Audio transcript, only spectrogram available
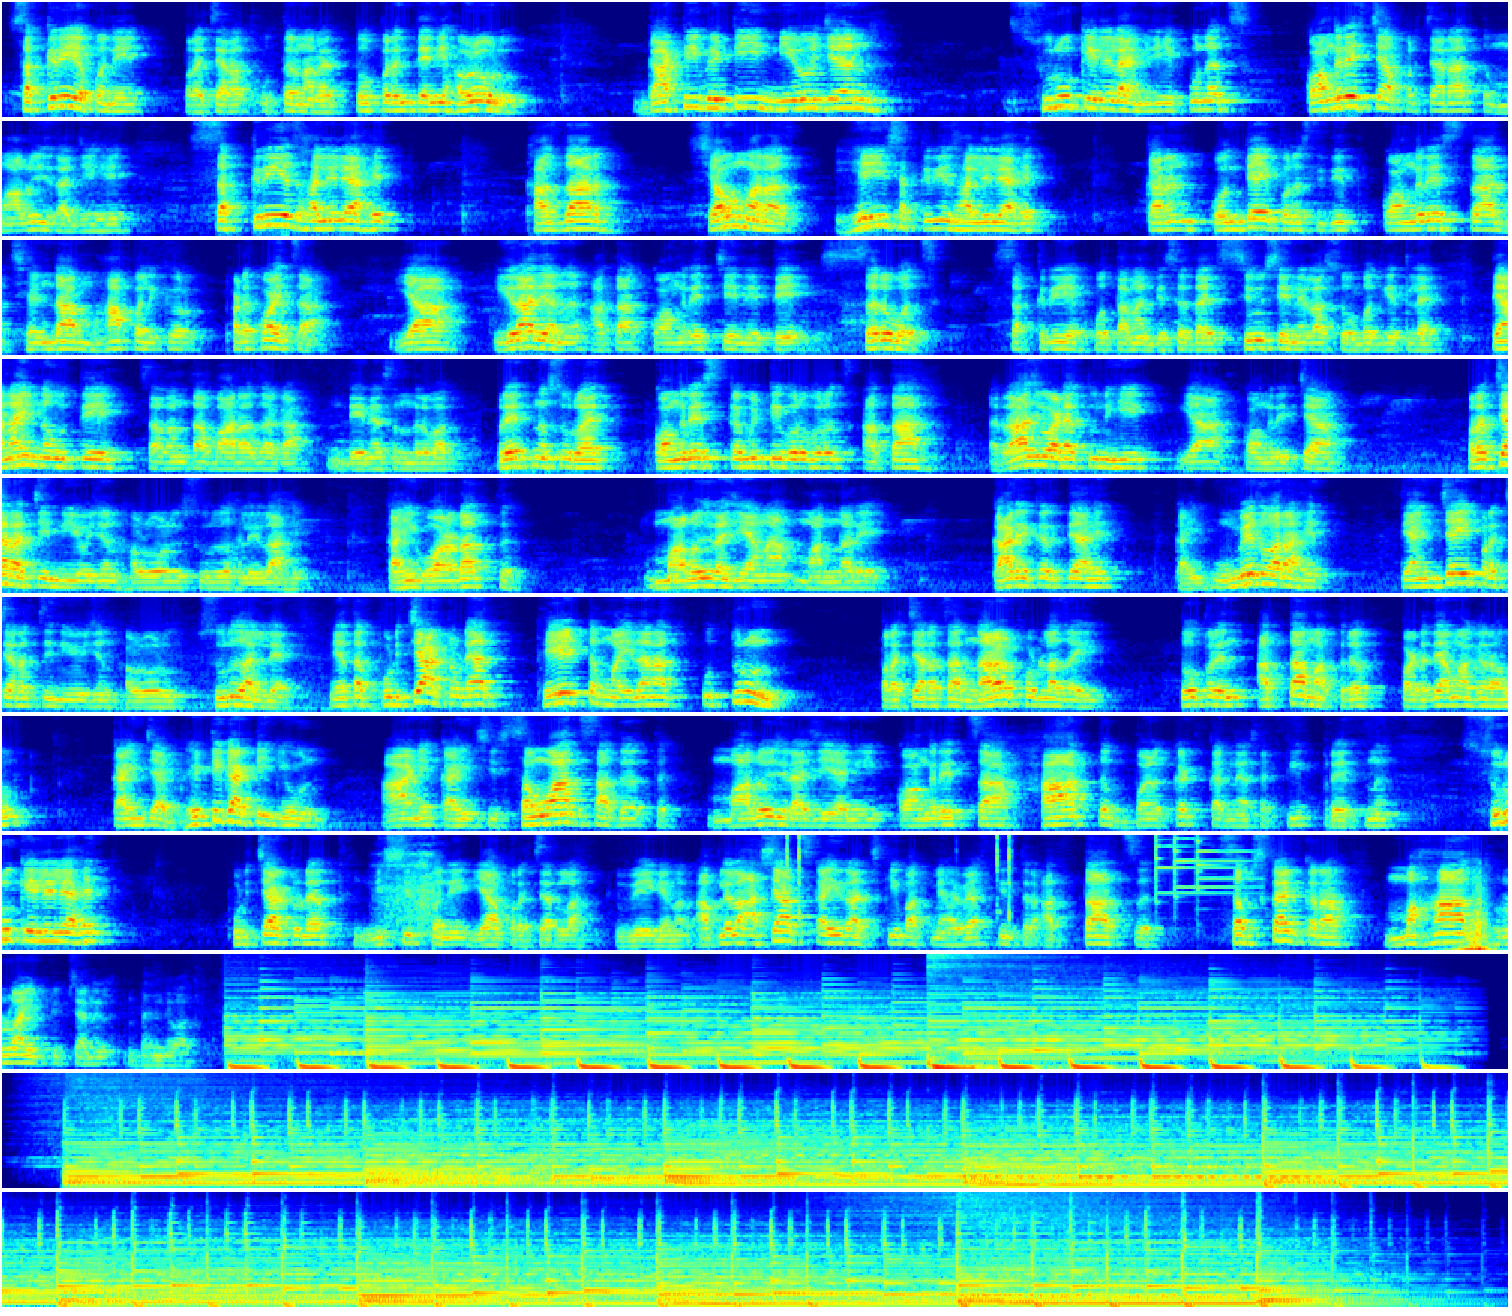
सक्रियपणे प्रचारात उतरणार आहेत. तोपर्यंत त्यांनी हळूहळू गाठीभेटी नियोजन सुरू केलेलं आहे. म्हणजे एकूणच काँग्रेसच्या प्रचारात मालोजीराजे हे सक्रिय झालेले आहेत. खासदार शाहू महाराज हेही सक्रिय झालेले आहेत. कारण कोणत्याही परिस्थितीत काँग्रेसचा झेंडा महापालिकेवर फडकवायचा या इराद्यानं आता काँग्रेसचे नेते सर्वच सक्रिय होताना दिसत आहेत. शिवसेनेला सोबत घेतलं आहे त्यांनाही नऊ ते साधारणतः बारा जागा देण्यासंदर्भात प्रयत्न सुरू आहेत. काँग्रेस कमिटीबरोबरच आता राजवाड्यातूनही या काँग्रेसच्या प्रचाराचे नियोजन हळूहळू सुरू झालेलं आहे. काही वॉर्डात मालोजीराजे यांना मानणारे कार्यकर्ते आहेत काही उमेदवार आहेत त्यांच्याही प्रचाराचे नियोजन हळूहळू सुरू झालेले आहे. आणि आता पुढच्या आठवड्यात थेट मैदानात उतरून प्रचाराचा नारळ फोडला जाईल. तोपर्यंत आत्ता मात्र पडद्यामागे राहून काहींच्या भेटीगाठी घेऊन आणि काहींशी संवाद साधत मालोजराजे यांनी काँग्रेसचा हात बळकट करण्यासाठी प्रयत्न सुरू केलेले आहेत. पुढच्या आठवड्यात निश्चितपणे या प्रचाराला वेग येणार. आपल्याला अशाच काही राजकीय बातम्या हव्या असतील तर आत्ताच सबस्क्राईब करा. महाधुरुळा यूट्यूब चॅनल धन्यवाद.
